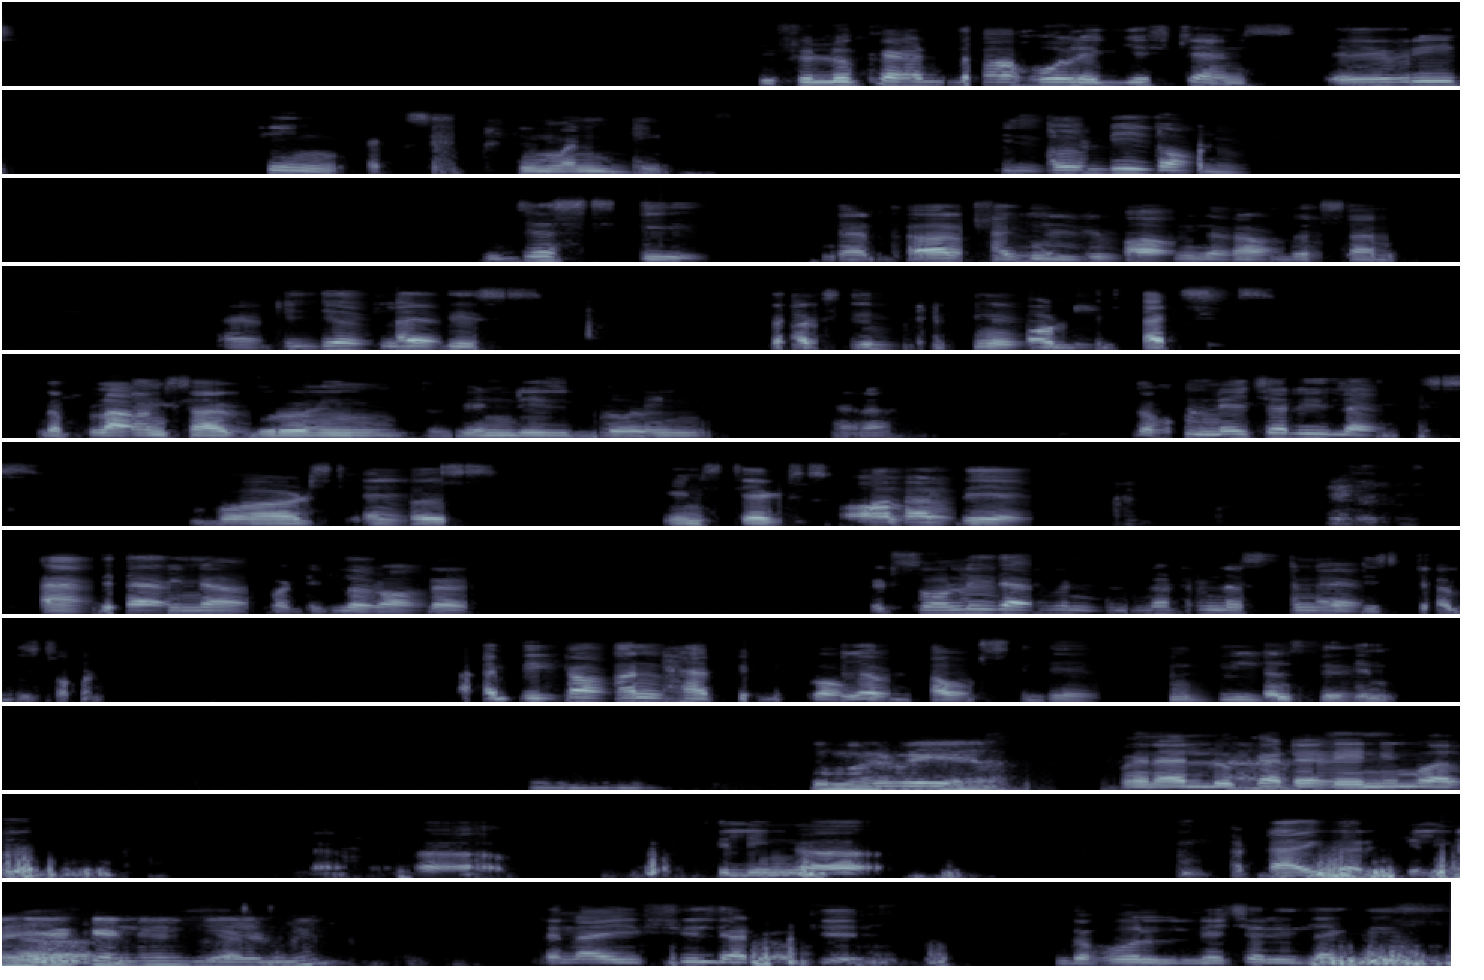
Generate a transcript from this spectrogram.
If you look at the whole existence, everything except human being is already on. You just see that the earth has been revolving around the sun. And it is just like this. The earth is rotating about its axis. The plants are growing, the wind is blowing, you know. The whole nature is like this. Birds, animals, insects, all are there. And they are in a particular order. It's only that when I do not understand, I disturb this order. I become unhappy because of doubts within, confusions within. Kumar When I look Ah. at an animal uh, Uh, killing a, a tiger, killing Bhaiya, a, can you yeah, me? then I feel that okay, the whole nature is like this.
